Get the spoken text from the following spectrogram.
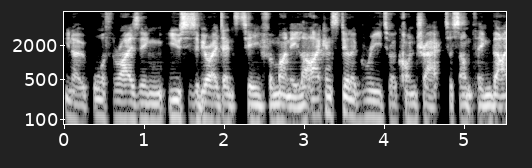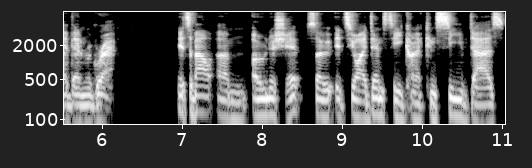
you know authorizing uses of your identity for money. Like i can still agree to a contract to something that i then regret. It's about um, ownership. So it's your identity kind of conceived as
